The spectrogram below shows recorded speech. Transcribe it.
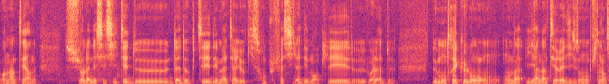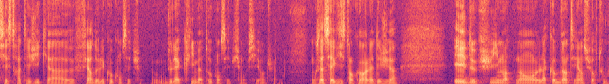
en interne sur la nécessité d'adopter des matériaux qui seront plus faciles à démanteler, de, voilà, de, de montrer que l'on y a un intérêt, disons, financier stratégique à faire de l'éco-conception, ou de la climato-conception aussi éventuellement. Donc ça, ça existe encore à la DGA. Et depuis maintenant euh, la COP21 surtout,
